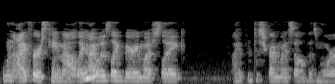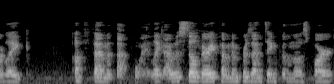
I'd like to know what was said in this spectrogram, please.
when I first came out, like Mhm. I was like very much like I would describe myself as more of like a femme at that point. Like I was still very feminine presenting for the most part.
